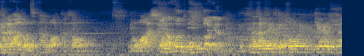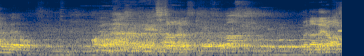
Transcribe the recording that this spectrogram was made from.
가져가도 못한 것 같아서 너무 아쉬워. 한번 더온거 아니야? 부사장님께 좋은 기회를 주셨는데도 어려워요. 진짜 어려웠어요. 왜나 내려왔어?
